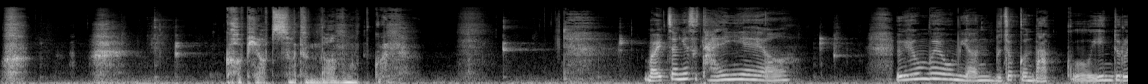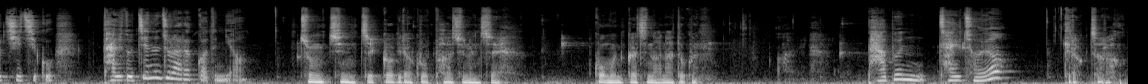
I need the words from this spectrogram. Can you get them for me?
겁이 없어도 너무 없군. 멀쩡해서 다행이에요. 의원부에 오면 무조건 맞고 인두로 지지고 다리도 찌는 줄 알았거든요. 종친 찌꺼기라고 봐주는지 고문까진 안 하더군. 밥은 잘 줘요? 기럭저럭.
